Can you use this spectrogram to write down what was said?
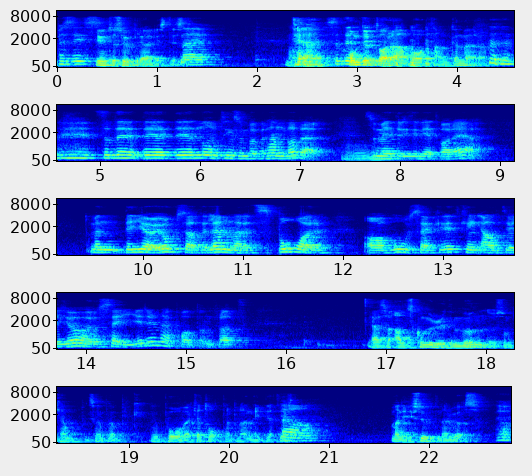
Precis. Det är ju inte superrealistiskt. Nej. Det, Så det- om du tar den baktanken med det. Så det, det, det är någonting som behöver hända där, som jag inte riktigt vet vad det är. Men det gör ju också att det lämnar ett spår av osäkerhet kring allt jag gör och säger i den här podden. För att, Alltså, allt kommer ur din mun nu som kan, som kan påverka Tottenham på något negativt. ja, Man är ju supernervös. Ja.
